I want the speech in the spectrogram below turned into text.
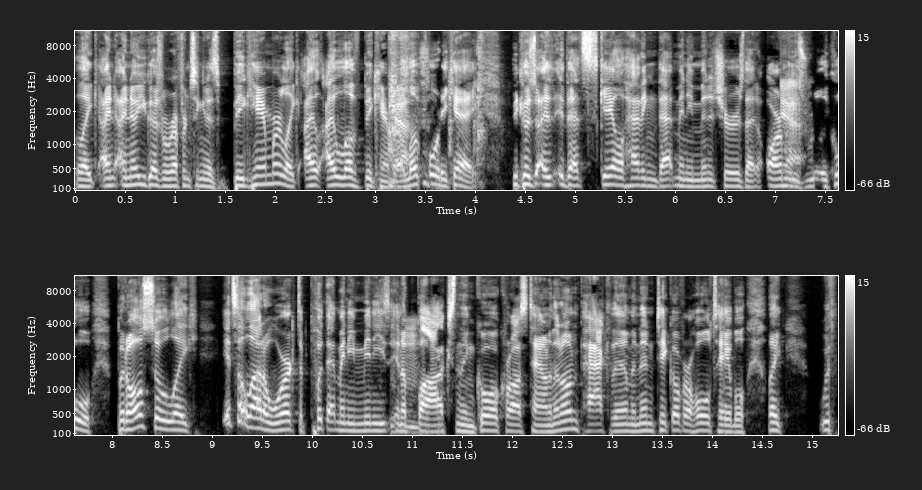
Like I, I, know you guys were referencing it as Big Hammer. Like I, I love Big Hammer. I love 40k because I, that scale of having that many miniatures, that army is really cool. But also like it's a lot of work to put that many minis mm-hmm. in a mm-hmm. box and then go across town and then unpack them and then take over a whole table. Like with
